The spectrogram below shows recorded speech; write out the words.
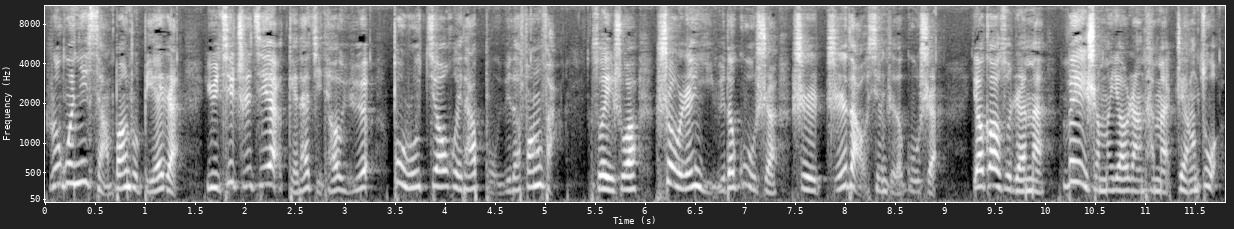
如果你想帮助别人，与其直接给他几条鱼，不如教会他捕鱼的方法。所以说，授人以渔的故事是指导性质的故事，要告诉人们为什么要让他们这样做。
